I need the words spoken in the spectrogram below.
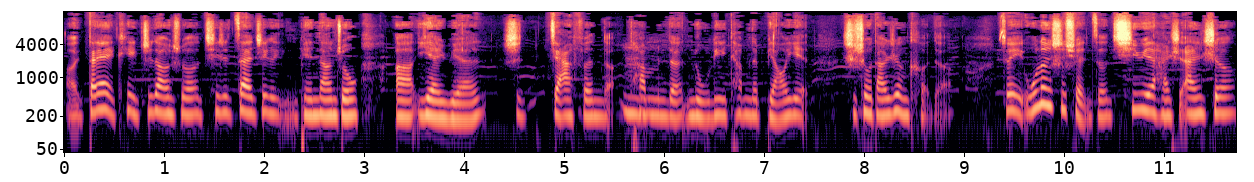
呃，大家也可以知道说，其实在这个影片当中，啊，演员是加分的，他们的努力，他们的表演是受到认可的。所以，无论是选择七月还是安生，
